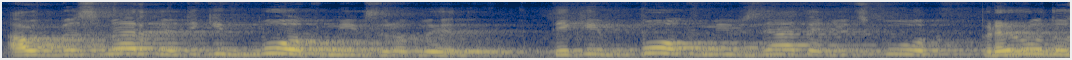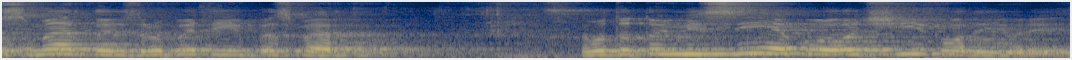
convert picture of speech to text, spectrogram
А от безсмертною тільки Бог міг зробити. Тільки Бог міг взяти людську природу смертною і зробити її безсмертною. Тому то той Месія, якого очікували євреї.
